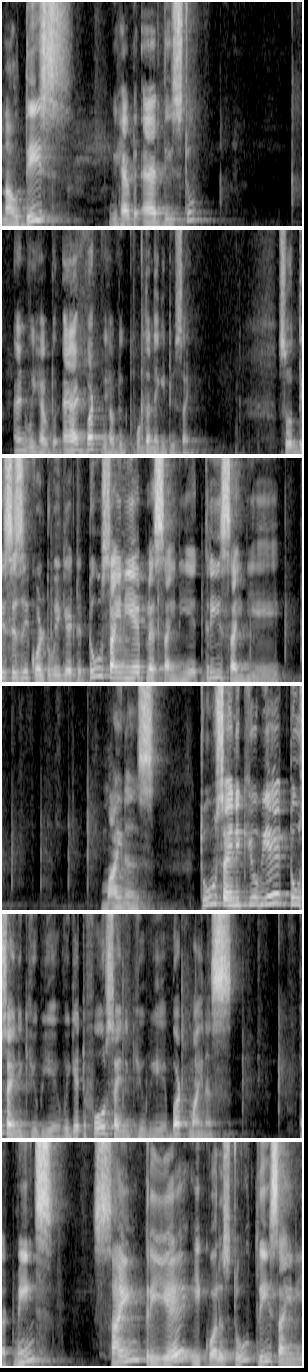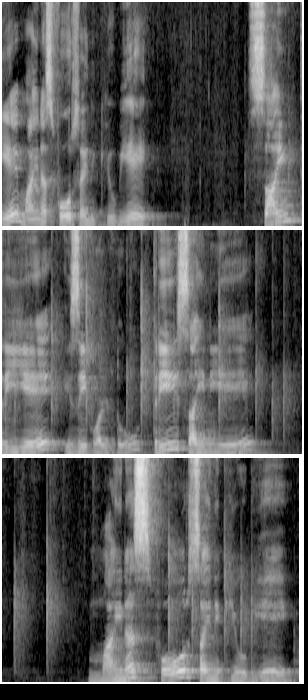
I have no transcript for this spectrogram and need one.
Now these we have to add these two and we have to add but we have to put the negative sign. So, this is equal to we get 2 sin A plus sin A 3 sin A minus 2 sin cube A 2 sin cube A. We get 4 sin cube A but minus. That means sin 3A equals to 3 sin A minus 4 sin cube A Sin 3a is equal to 3 sin a minus 4 sin cube a.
